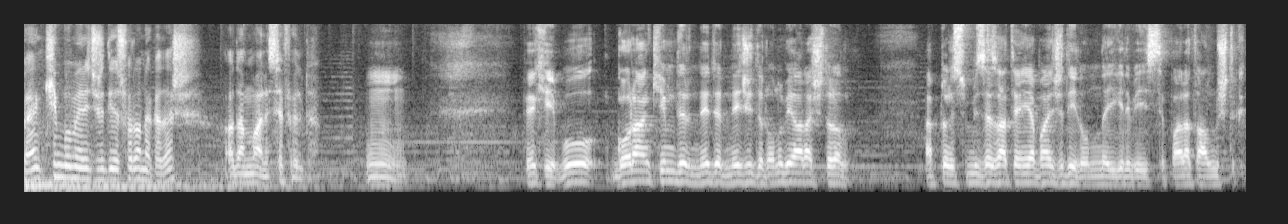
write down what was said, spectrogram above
Ben kim bu manager diye sorana kadar adam maalesef öldü. Peki bu Goran kimdir, nedir, necidir onu bir araştıralım. Abdül ismi bize zaten yabancı değil. Onunla ilgili bir istihbarat almıştık.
